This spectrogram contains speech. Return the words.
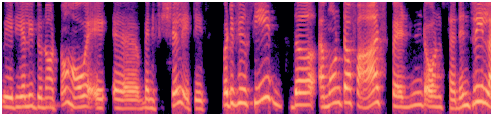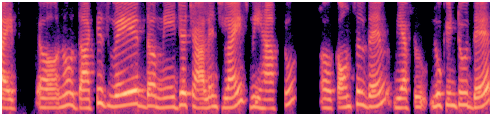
we really do not know how uh, beneficial it is. But if you see the amount of hours spent on sedentary life, uh, no, that is where the major challenge lies. We have to uh, counsel them. We have to look into their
